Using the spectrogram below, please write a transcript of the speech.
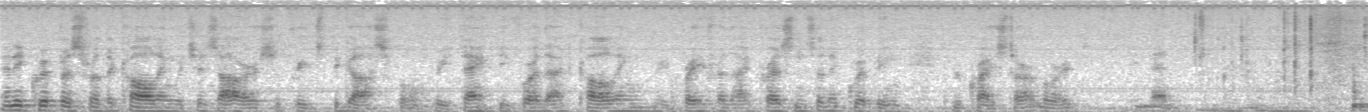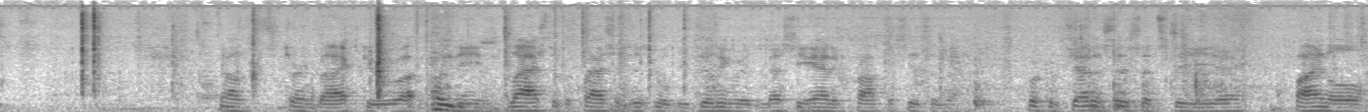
and equip us for the calling which is ours to preach the gospel. We thank thee for that calling. We pray for thy presence and equipping through Christ our Lord. Amen. Now let's turn back to uh, the last of the passages. We'll be dealing with messianic prophecies in the book of Genesis. That's the uh, final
